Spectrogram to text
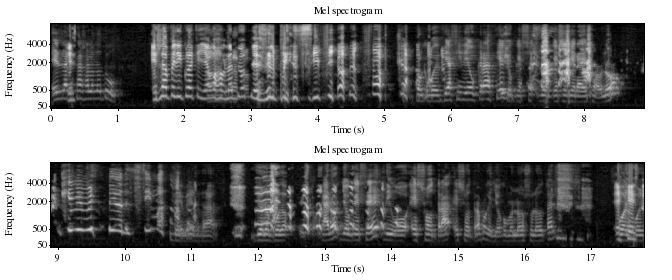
¿Es la que estás hablando tú? Es la película que llevamos hablando desde el principio del podcast. Porque como decías ideocracia, yo que sé, yo que sé si era eso o no. ¿Qué me voy a encima? De verdad. Yo no puedo. Claro, yo que sé, digo, es otra, es otra, porque yo como no suelo tal. Es que pues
